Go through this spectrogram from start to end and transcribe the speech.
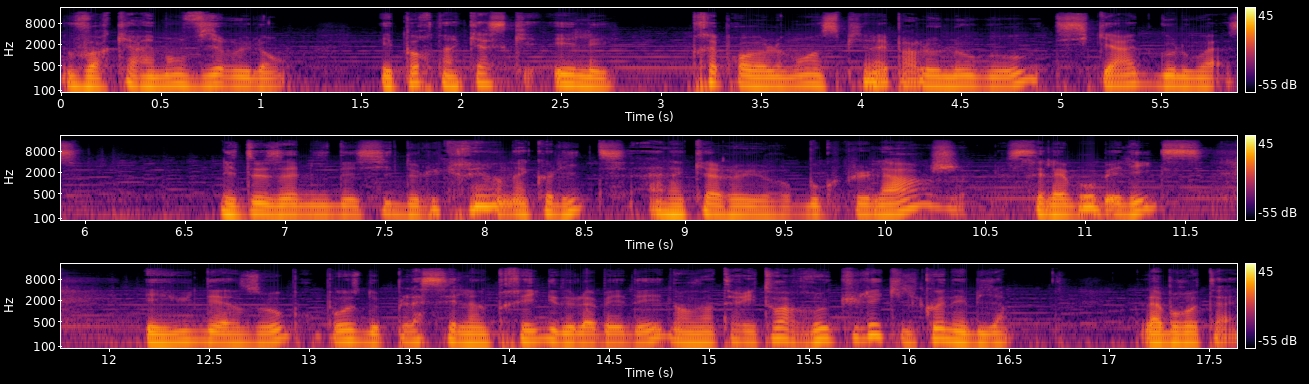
voire carrément virulent, et porte un casque ailé, très probablement inspiré par le logo des cigarettes gauloises. Les deux amis décident de lui créer un acolyte à la carrure beaucoup plus large, le célèbre Obélix, et Uderzo propose de placer l'intrigue de la BD dans un territoire reculé qu'il connaît bien, la Bretagne.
